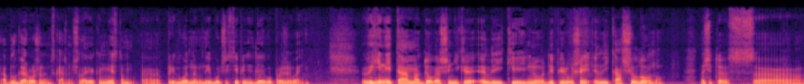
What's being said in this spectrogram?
облагороженным, скажем, человеком, местом, э, пригодным в наибольшей степени для его проживания. Вегиней там адова шеникра элейкейну де пирушей элейка шилону. Значит, э, с э,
